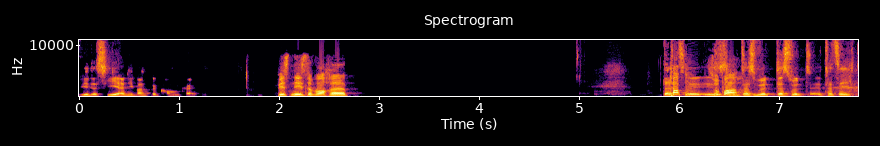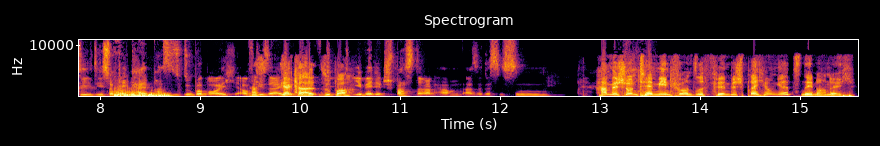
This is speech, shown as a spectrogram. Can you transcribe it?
wir das je an die Wand bekommen können. Bis nächste Woche. Das, Top, äh, super. Das wird, das wird äh, tatsächlich, die, die Sophie passt super bei euch auf Passt- die Seite. ja, klar, super. Ihr werdet Spaß daran haben. Also das ist ein... Haben wir schon einen Termin für unsere Filmbesprechung jetzt? Nee, noch nicht.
